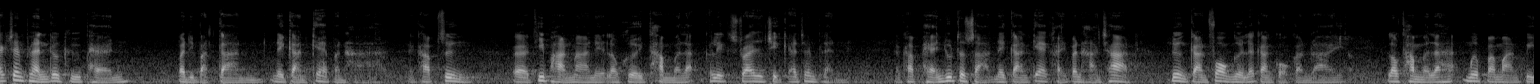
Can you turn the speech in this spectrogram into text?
action plan ก็คือแผนปฏิบัติการในการแก้ปัญหานะครับ ซึ่งที่ผ่านมาเนี่ยเราเคยทำมาแล้วเขาเรียก strategic action plan นะครับแผนยุทธศาสตร์ในการแก้ไขปัญหาชาติ เรื่องการฟอกเงินและการก่อการร้าย เราทำมาแล้วฮะเมื่อประมาณปี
